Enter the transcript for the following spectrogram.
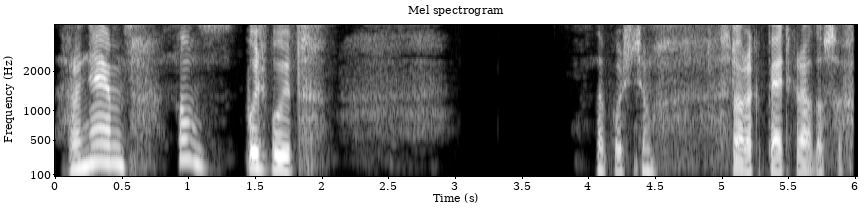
Сохраняем. Ну, пусть будет, допустим, 45 градусов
